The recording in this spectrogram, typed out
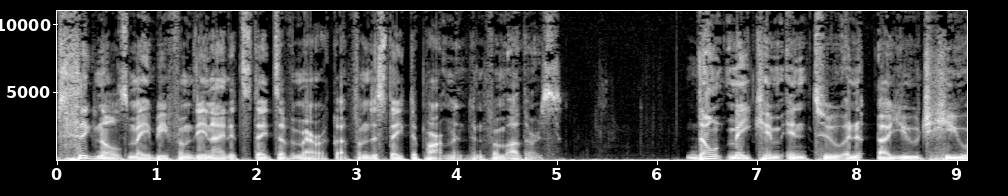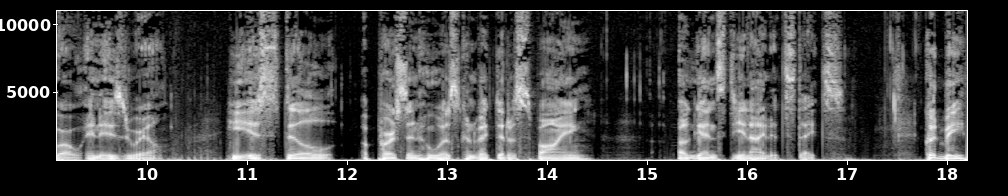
signals, maybe from the United States of America, from the State Department, and from others. Don't make him into an, a huge hero in Israel. He is still a person who was convicted of spying against the United States. Could be.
